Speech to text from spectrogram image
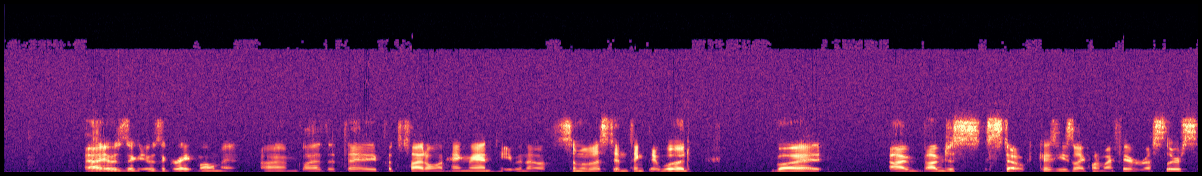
uh, it was a, it was a great moment. I'm glad that they put the title on Hangman, even though some of us didn't think they would. But I'm I'm just stoked because he's like one of my favorite wrestlers.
